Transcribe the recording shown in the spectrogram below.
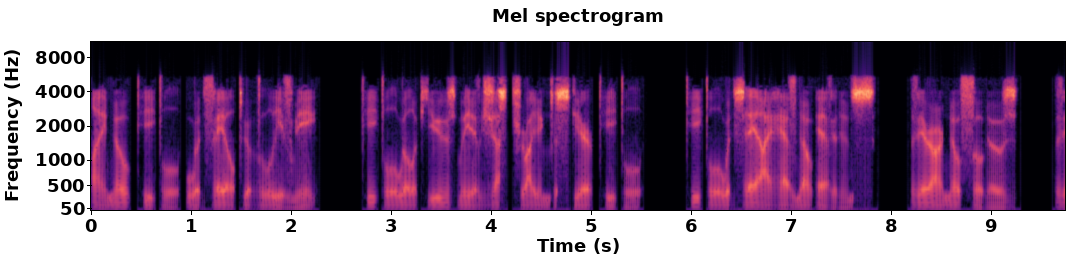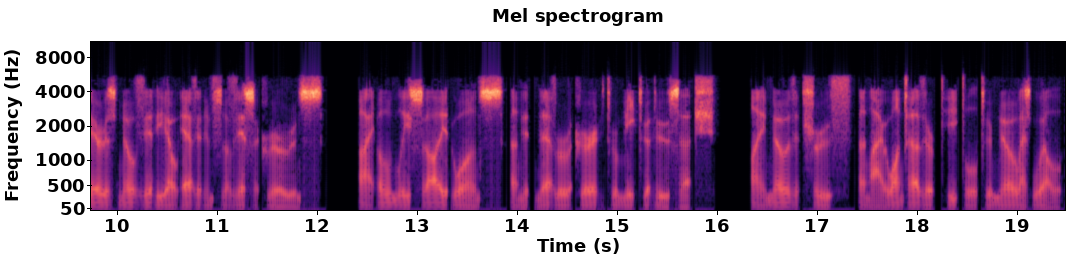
I know people would fail to believe me. People will accuse me of just trying to scare people. People would say I have no evidence. There are no photos. There is no video evidence of this occurrence. I only saw it once, and it never occurred to me to do such. I know the truth, and I want other people to know as well.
